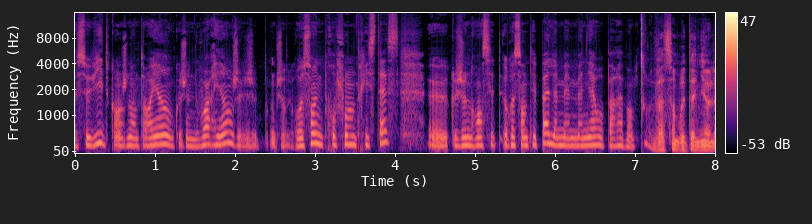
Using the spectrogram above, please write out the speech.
ce vide quand je n'entends rien ou que je ne vois rien. Je, je, je ressens une profonde tristesse que je ne ressentais pas de la même manière auparavant. Vincent Bretagnol,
